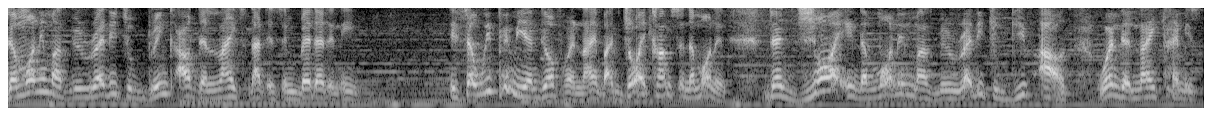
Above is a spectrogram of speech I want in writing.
the morning must be ready to bring out the light that is embedded in him. He said, Weeping may endure for a night, but joy comes in the morning. The joy in the morning must be ready to give out when the night time is,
